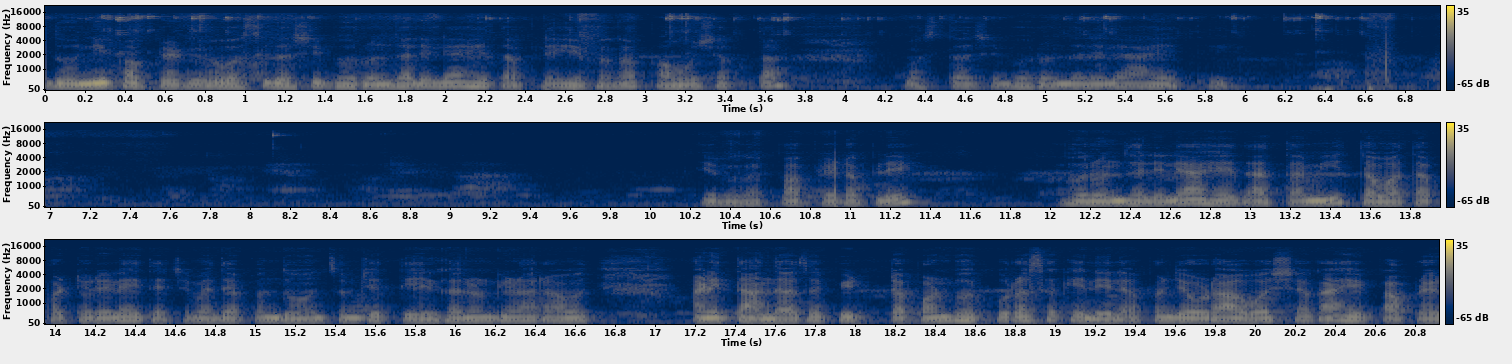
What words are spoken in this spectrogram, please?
दोन्ही पापलेट व्यवस्थित असे भरून झालेले आहेत. आपले हे बघा पाहू शकता. मस्त असे भरून झालेले आहेत हे. हे बघा पापलेट आपले भरून झालेले आहेत. आता मी तवा तापत ठेवलेला आहे. त्याच्यामध्ये आपण दोन चमचे तेल घालून घेणार आहोत. आणि तांदळाचं पीठ आपण भरपूर असं केलेलं पण जेवढं आवश्यक आहे पापड्या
